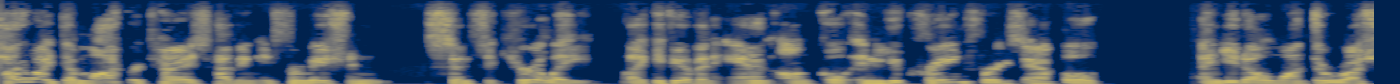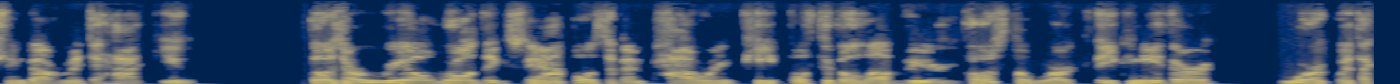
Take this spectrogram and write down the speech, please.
how do I democratize having information sent securely? Like if you have an aunt and uncle in Ukraine, for example, and you don't want the Russian government to hack you. Those are real world examples of empowering people through the love of your postal work that you can either work with a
